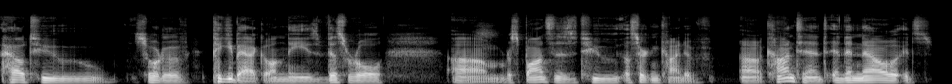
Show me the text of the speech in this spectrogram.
how to sort of piggyback on these visceral um, responses to a certain kind of uh, content, and then now it's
